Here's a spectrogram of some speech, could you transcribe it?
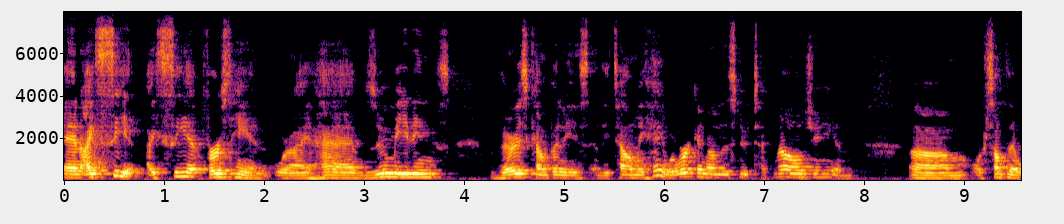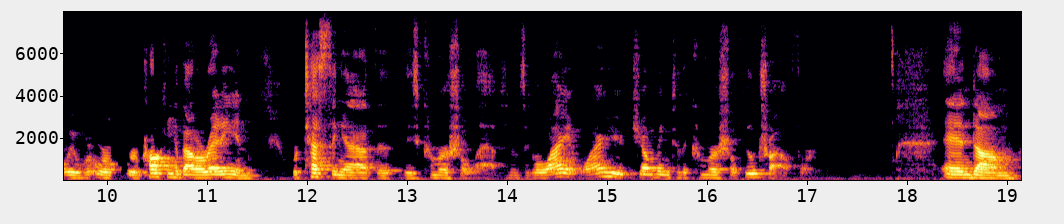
and I see it. I see it firsthand where I have Zoom meetings with various companies and they tell me, hey, we're working on this new technology and um, or something that we, we're, we're talking about already and we're testing it out at the, these commercial labs. And it's like, well, why, why are you jumping to the commercial field trial for? it? And um,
